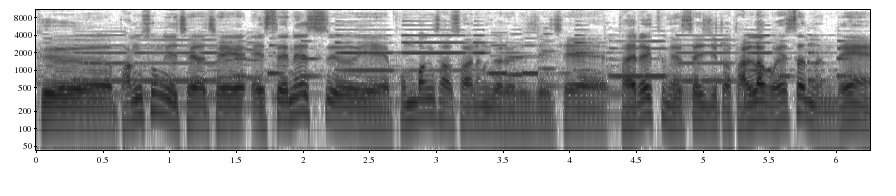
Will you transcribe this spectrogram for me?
그 방송에 제가 제 SNS에 본방사수 하는 거를 이제 제 다이렉트 메시지로 달라고 했었는데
